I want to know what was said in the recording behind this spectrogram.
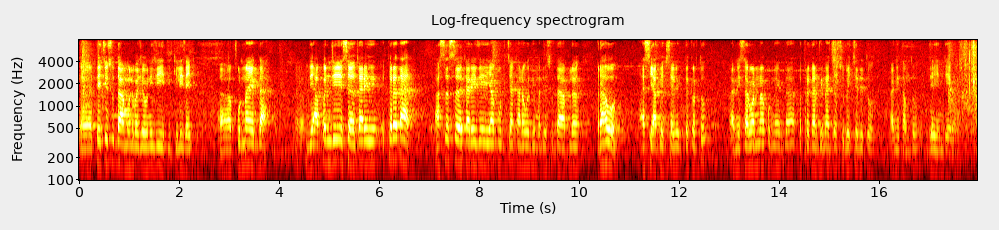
त्याचीसुद्धा अंमलबजावणी जी ती केली जाईल. पुन्हा एकदा म्हणजे आपण जे सहकार्य करत आहात असंच सहकार्य जे या पुढच्या कालावधीमध्ये सुद्धा आपलं राहावं अशी अपेक्षा व्यक्त करतो. आणि सर्वांना पुन्हा एकदा पत्रकार दिनाच्या शुभेच्छा देतो आणि थांबतो. जय हिंद जय महाराष्ट्र.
